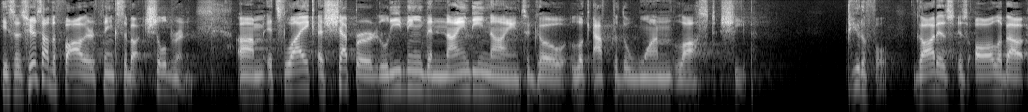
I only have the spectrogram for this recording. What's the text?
He says, Here's how the father thinks about children. Um, it's like a shepherd leaving the 99 to go look after the one lost sheep. Beautiful. God is, is all about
